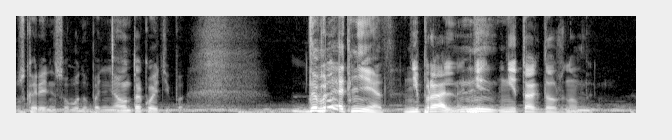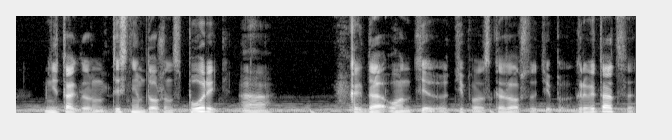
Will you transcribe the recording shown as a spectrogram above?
ускорение свободного падения. А он такой, типа, да, блядь, нет. Неправильно. Не, Не- не так должно быть. Не так должно быть. Ты с ним должен спорить, Ага. Когда он типа сказал, что типа гравитация,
